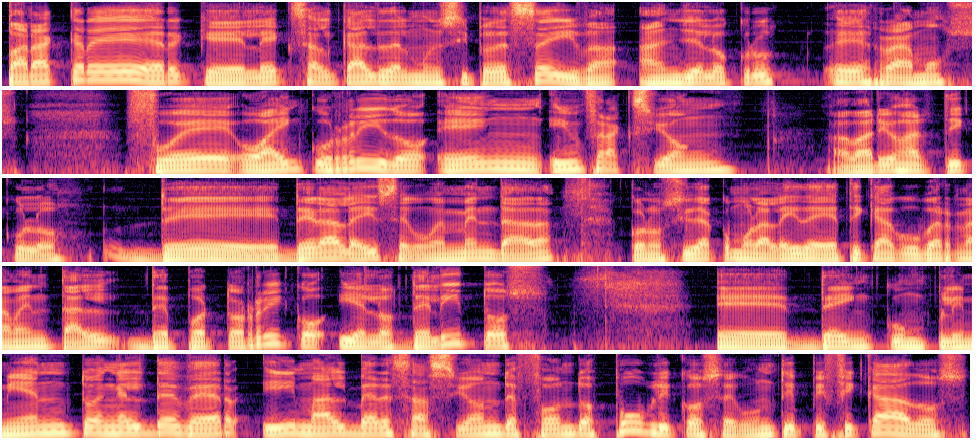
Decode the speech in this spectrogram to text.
para creer que el ex alcalde del municipio de Ceiba, Ángelo Cruz eh, Ramos, fue o ha incurrido en infracción a varios artículos de, la ley, según enmendada, conocida como la Ley de Ética Gubernamental de Puerto Rico, y en los delitos eh, de incumplimiento en el deber y malversación de fondos públicos, según tipificados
